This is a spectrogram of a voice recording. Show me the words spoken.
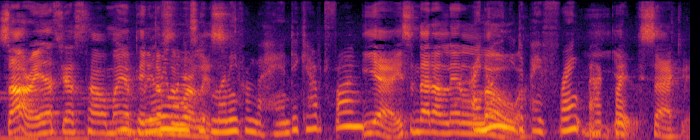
Sorry, that's just how my you opinion really of the want world to take is. money from the handicapped fund? Yeah, isn't that a little I know low? you need to pay Frank back, Yeah, but exactly.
